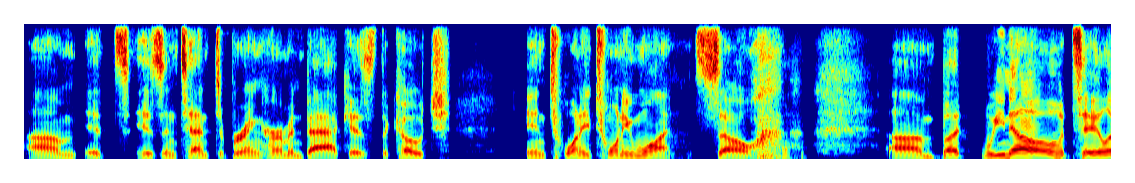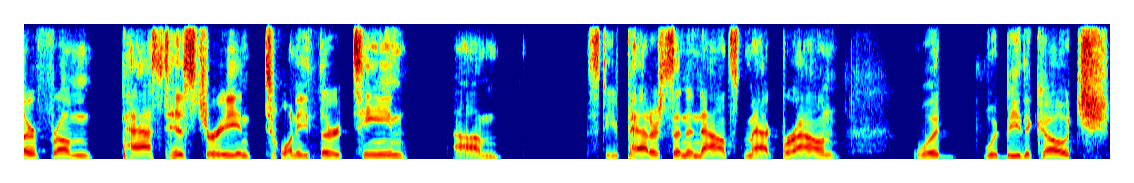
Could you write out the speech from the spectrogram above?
um, it's his intent to bring Herman back as the coach in 2021. So, um, but we know Taylor from past history in 2013. Um, Steve Patterson announced Mack Brown would would be the coach,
